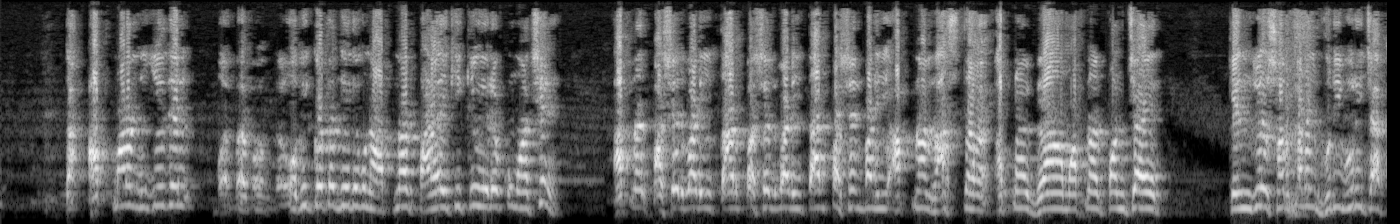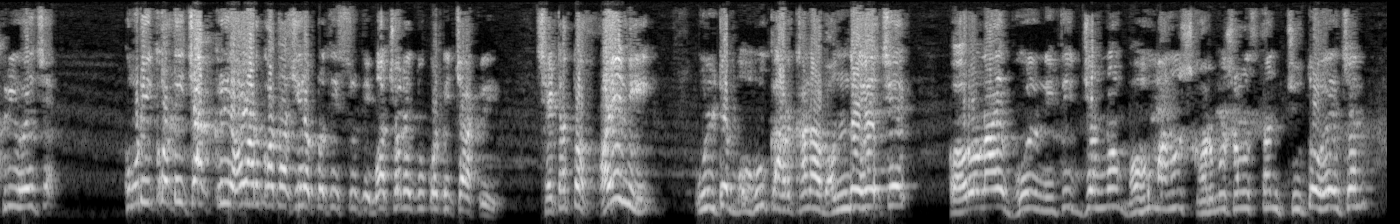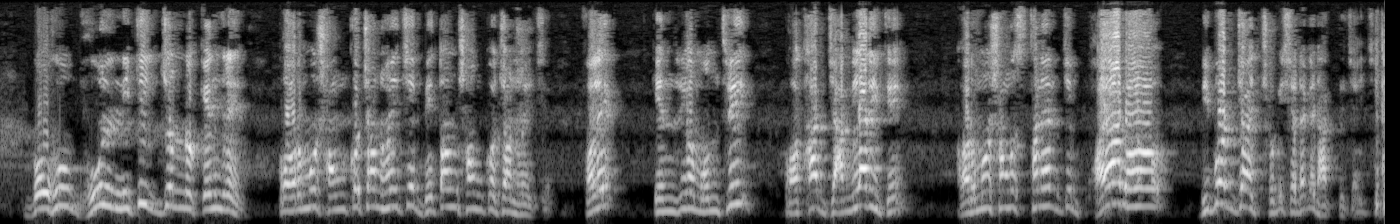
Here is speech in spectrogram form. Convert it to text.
তা আপনারা নিজেদের অভিজ্ঞতা দিয়ে দেখুন, আপনার পাড়ায় কি কেউ এরকম আছে? আপনার পাশের বাড়ি, তার পাশের বাড়ি, তার পাশের বাড়ি, আপনার রাস্তা, আপনার গ্রাম, আপনার পঞ্চায়েত, কেন্দ্রীয় সরকারের ভুরি ভুরি চাকরি হয়েছে। কুড়ি কোটি চাকরি হওয়ার কথা ছিল প্রতিশ্রুতি, বছরে দু কোটি চাকরি। সেটা তো হয়নি। উল্টে বহু কারখানা বন্ধ হয়েছে। করোনায় ভুল নীতির জন্য বহু মানুষ কর্মসংস্থান চ্যুত হয়েছেন। বহু ভুল নীতির জন্য কেন্দ্রে কর্ম সংকোচন হয়েছে, বেতন সংকোচন হয়েছে। ফলে কেন্দ্রীয় মন্ত্রী কথার জাগলারিতে কর্মসংস্থানের যে ভয়াবহ বিপর্যয়ের ছবি সেটাকে ঢাকতে চাইছে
